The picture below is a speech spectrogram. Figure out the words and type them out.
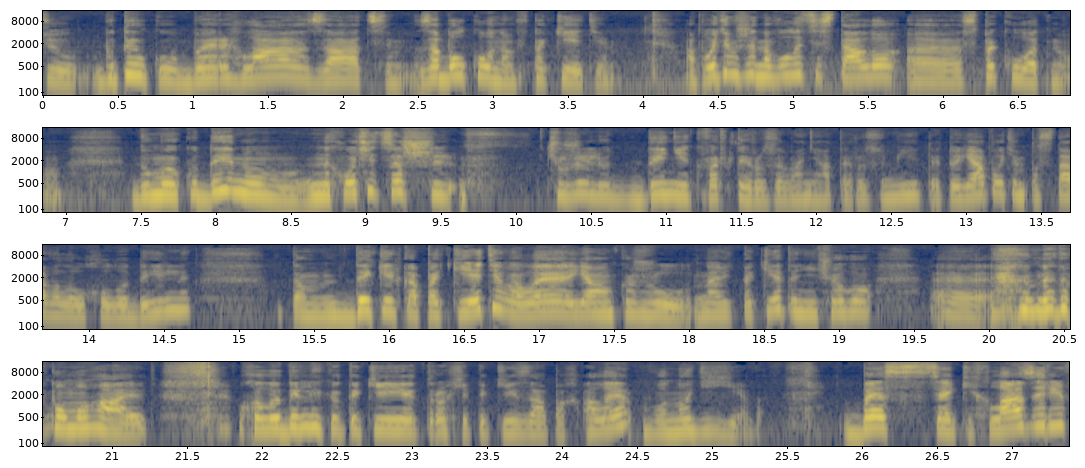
цю бутилку берегла за цим, за балконом в пакеті, а потім вже на вулиці стало е, спекотно. Думаю, куди ну не хочеться ж чужій людині квартиру заваняти, розумієте? То я потім поставила у холодильник там декілька пакетів, але я вам кажу, навіть пакети нічого е, не допомагають. У холодильнику такий трохи такий запах, але воно дієве. Без всяких лазерів,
